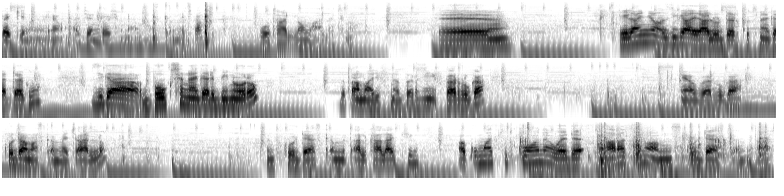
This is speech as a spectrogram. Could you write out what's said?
በቂ ነው። ያው አጀንዳዎች ምናምን ማስቀመጫ ቦታ አለው ማለት ነው። ሌላኛው እዚህ ጋር ያልወደድኩት ነገር ደግሞ እዚህ ጋር ቦክስ ነገር ቢኖረው በጣም አሪፍ ነበር። እዚህ በሩ ጋር ያው በሩ ጋር ኮዳ ማስቀመጫ አለው። ስንት ኮዳ ያስቀምጣል ካላችሁኝ አቁማችሁት ከሆነ ወደ አራት ነው አምስት ኮዳ ያስቀምጣል።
